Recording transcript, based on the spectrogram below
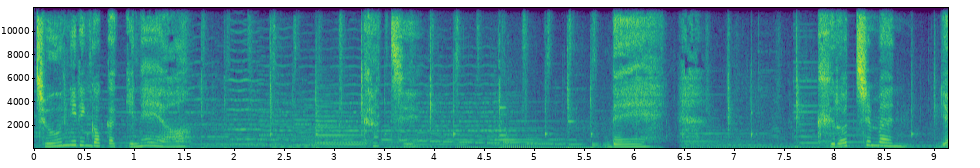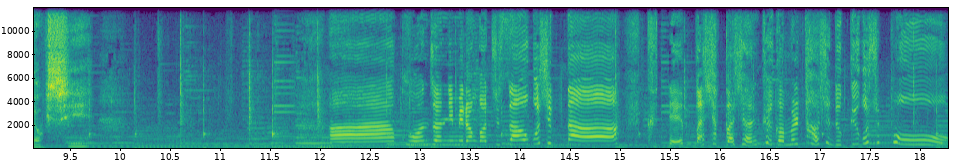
좋은 일인 것 같긴 해요. 그렇지. 네. 그렇지만 역시 아, 구원자님이랑 같이 싸우고 싶다. 그때 빠샤빠샤한 쾌감을 다시 느끼고 싶어.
